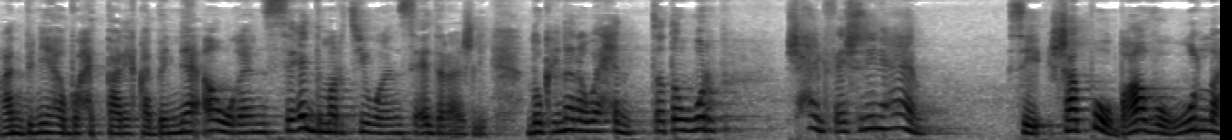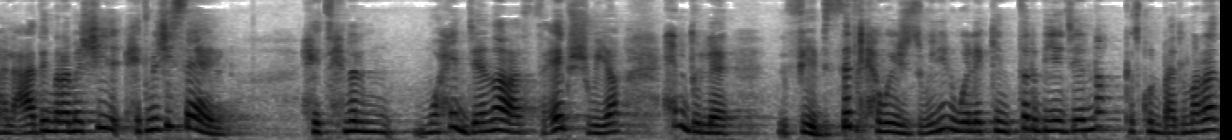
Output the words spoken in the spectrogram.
غنبنيها بواحد الطريقة بناءة وغنسعد مرتي وغنسعد راجلي. donc هنا راه واحد التطور شحال في 20 عام. c'est chapeau bravo والله العظيم راه ماشي حيت ماشي ساهل. حيت حنا المحيط ديالنا راه صعيب شوية. الحمد لله فيه بزاف الحوايج زوينين ولكن التربية ديالنا كتكون بعض المرات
